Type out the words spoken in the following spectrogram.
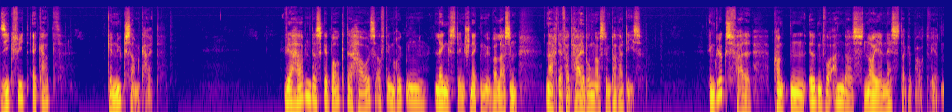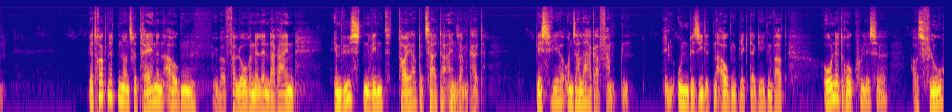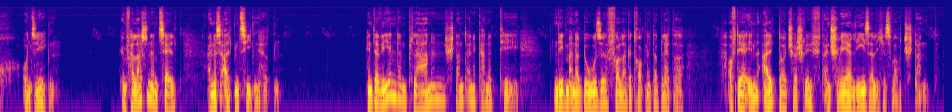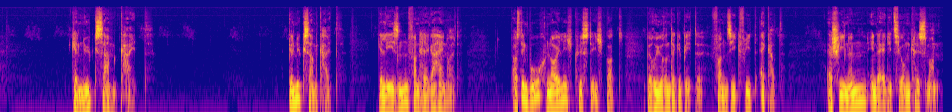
Siegfried Eckert Genügsamkeit Wir haben das geborgte Haus auf dem Rücken längst den Schnecken überlassen, nach der Vertreibung aus dem Paradies. Im Glücksfall konnten irgendwo anders neue Nester gebaut werden. Wir trockneten unsere Tränenaugen über verlorene Ländereien im wüsten Wind teuer bezahlter Einsamkeit, bis wir unser Lager fanden, im unbesiedelten Augenblick der Gegenwart, ohne Drohkulisse, aus Fluch und Segen, im verlassenen Zelt eines alten Ziegenhirten. Hinter wehenden Planen stand eine Kanne Tee, neben einer Dose voller getrockneter Blätter, auf der in altdeutscher Schrift ein schwer leserliches Wort stand. Genügsamkeit. Genügsamkeit. Gelesen von Helga Heinold. Aus dem Buch Neulich küsste ich Gott. Berührende Gebete von Siegfried Eckert erschienen in der Edition Chrismon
